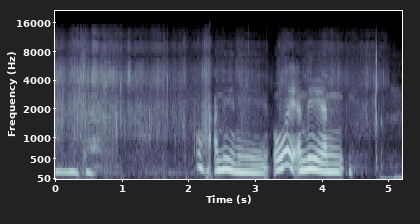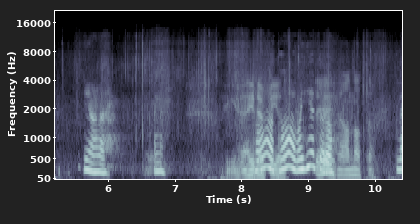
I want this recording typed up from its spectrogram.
อันนี้จ้ะโอ้อันนี้นี่ โอ้ย อันนี้อันนี่ยังล่ะอันนั้น Nej, ท่อ det är ท่อ fel. ไว้เฮีย Det ตัวรอ här är annat då. ไหน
